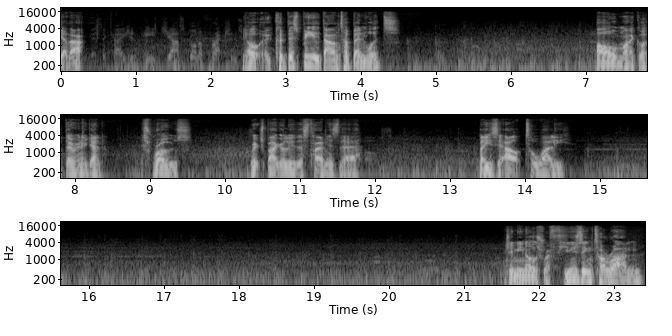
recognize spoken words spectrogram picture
Get that? Yo, could this be down to Ben Woods? Oh my god, they're in again. It's Rose. Rich-Baghuelou this time is there. Plays it out to Whalley. Jimmy Knowles refusing to run.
